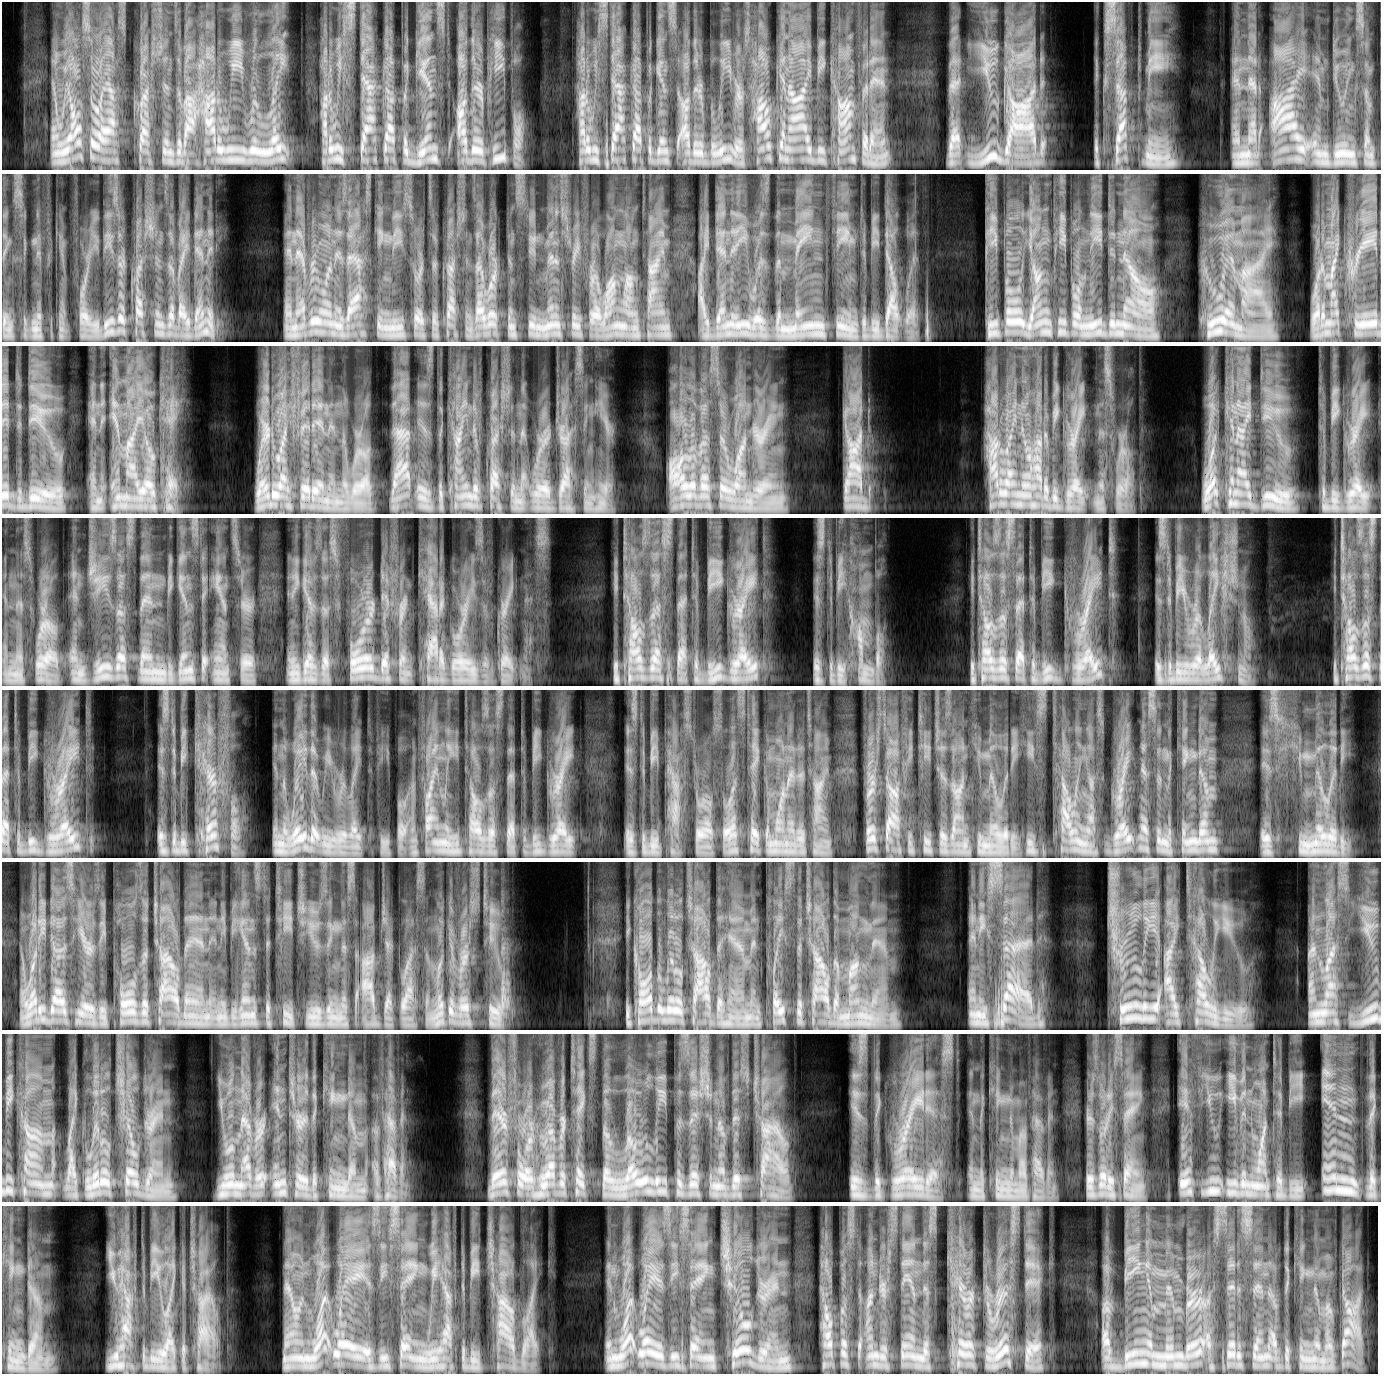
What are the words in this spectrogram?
And we also ask questions about how do we relate, how do we stack up against other people? How do we stack up against other believers? How can I be confident that you, God, accept me and that I am doing something significant for you? These are questions of identity. And everyone is asking these sorts of questions. I worked in student ministry for a long, long time. Identity was the main theme to be dealt with. People, young people need to know who am I? What am I created to do? And am I okay? Where do I fit in in the world? That is the kind of question that we're addressing here. All of us are wondering, God, how do I know how to be great in this world? What can I do to be great in this world? And Jesus then begins to answer, and he gives us four different categories of greatness. He tells us that to be great is to be humble. He tells us that to be great is to be relational. He tells us that to be great is to be careful in the way that we relate to people. And finally, he tells us that to be great is to be pastoral. So let's take them one at a time. First off, he teaches on humility. He's telling us greatness in the kingdom is humility. And what he does here is he pulls a child in and he begins to teach using this object lesson. Look at verse 2. He called the little child to him and placed the child among them. And he said, Truly I tell you, unless you become like little children, you will never enter the kingdom of heaven. Therefore, whoever takes the lowly position of this child is the greatest in the kingdom of heaven. Here's what he's saying If you even want to be in the kingdom, you have to be like a child. Now, in what way is he saying we have to be childlike? In what way is he saying children help us to understand this characteristic of being a member, a citizen of the kingdom of God?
